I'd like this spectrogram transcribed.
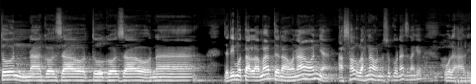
tun na gozao tu gozao na. Jadi mutalama teu naon-naonnya. Asal ulah naon sukuna cenah ulah alif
